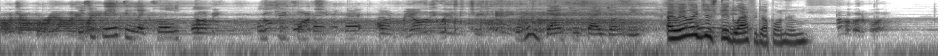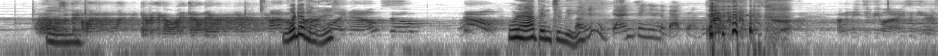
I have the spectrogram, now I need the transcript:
Watch out for reality basically, waves. have to like close all Copy. close We'll something watch. like that. I. Reality waves can change Let anything. him dance beside Jonesy. I literally just did laugh it up on him. I'm a butterfly. Um, Everything all right down there? I'm What am I? Now, so no. What happened to me? I'm dancing in the background. I'm gonna need you to be my eyes and ears.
